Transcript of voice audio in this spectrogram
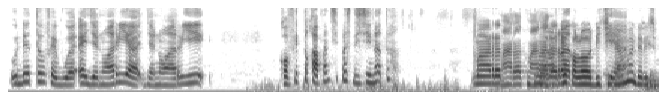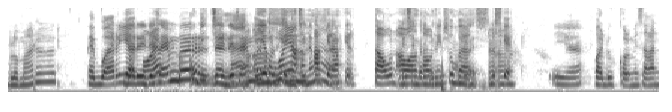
udah tuh Februari eh Januari ya Januari Covid tuh kapan sih pas di Cina tuh Maret Maret, Maret. Maret. Eh kalau di Cina Iya. mah dari sebelum Maret Februari ya dari pokoknya- Desember Oh, di dari Cina. Desember Iya pokoknya Cina mah akhir-akhir tahun awal Desember tahun itu kan 2019. terus kayak iya waduh kalau misalkan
